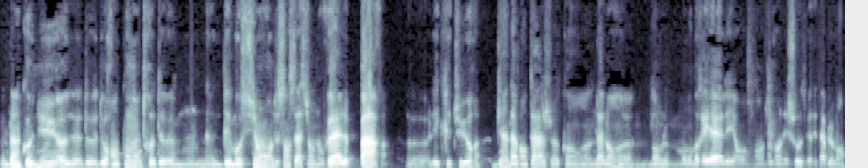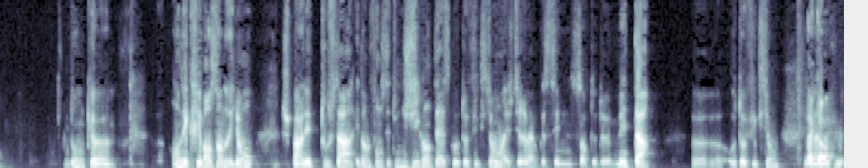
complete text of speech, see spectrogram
d'inconnu, de, de rencontres, d'émotions, de, sensations nouvelles par l'écriture bien davantage qu'en allant dans le monde réel et en, en, vivant les choses véritablement. Donc, en écrivant Cendrillon, je parlais de tout ça, et dans le fond, c'est une gigantesque autofiction, et je dirais même que c'est une sorte de méta euh, autofiction, dans la mesure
